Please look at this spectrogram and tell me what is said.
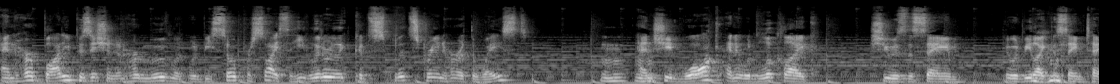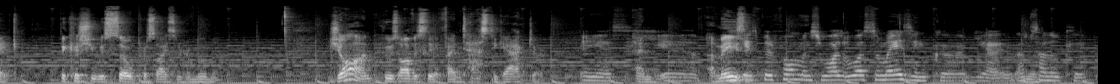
And her body position and her movement would be so precise that he literally could split screen her at the waist. Mm-hmm. And mm-hmm. she'd walk and it would look like she was the same. It would be like the same take because she was so precise in her movement. John, who's obviously a fantastic actor, yes, and amazing. His performance was was amazing. Uh, yeah, absolutely. Yeah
